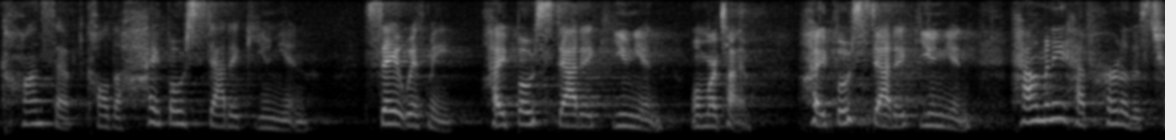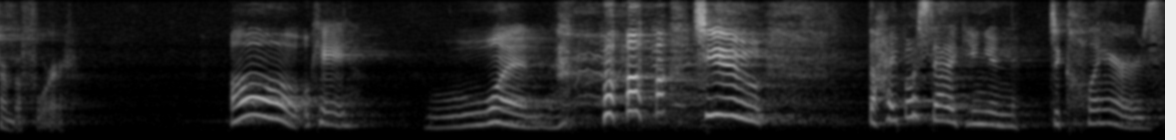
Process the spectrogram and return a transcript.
concept called the hypostatic union. Say it with me hypostatic union. One more time hypostatic union. How many have heard of this term before? Oh, okay. One, two. The hypostatic union declares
